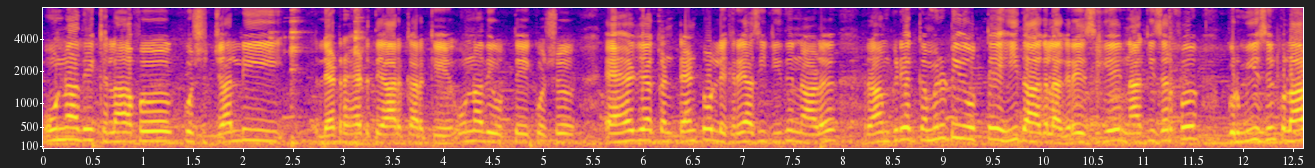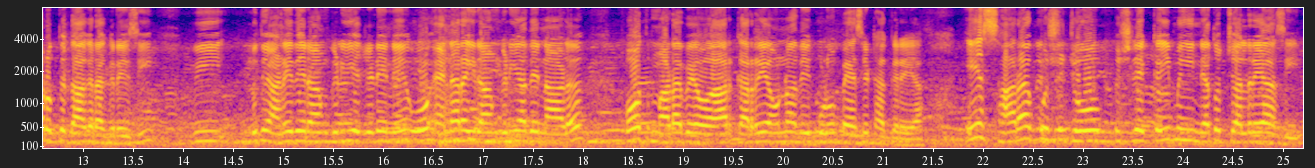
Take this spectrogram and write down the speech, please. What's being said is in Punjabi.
ਉਹਨਾਂ ਦੇ ਖਿਲਾਫ ਕੁਝ ਜਾਲੀ ਲੈਟਰ ਹੈਡ ਤਿਆਰ ਕਰਕੇ ਉਹਨਾਂ ਦੇ ਉੱਤੇ ਕੁਝ ਇਹੋ ਜਿਹਾ ਕੰਟੈਂਟ ਉਹ ਲਿਖ ਰਿਹਾ ਸੀ ਜਿਹਦੇ ਨਾਲ ਰਾਮਗੜੀਆ ਕਮਿਊਨਿਟੀ ਦੇ ਉੱਤੇ ਹੀ ਦਾਗ ਲੱਗ ਰਹੇ ਸੀਗੇ, ਨਾ ਕਿ ਸਿਰਫ ਗੁਰਮੀਤ ਸਿੰਘ ਕੁਲਾਰ ਉੱਤੇ ਦਾਗ ਲੱਗ ਰਹੇ ਸੀ ਵੀ ਲੁਧਿਆਣੇ ਦੇ ਰਾਮਗੜੀਏ ਜਿਹੜੇ ਨੇ ਉਹ ਐਨ ਆਰ ਆਈ ਰਾਮਗੜੀਆਂ ਦੇ ਨਾਲ ਬਹੁਤ ਮਾੜਾ ਵਿਵਹਾਰ ਕਰ ਰਹੇ ਆ, ਉਹਨਾਂ ਦੇ ਕੋਲੋਂ ਪੈਸੇ ਠੱਗ ਰਹੇ ਆ। ਇਹ ਸਾਰਾ ਕੁਝ ਜੋ ਪਿਛਲੇ ਕਈ ਮਹੀਨਿਆਂ ਤੋਂ ਚੱਲ ਰਿਹਾ ਸੀ,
